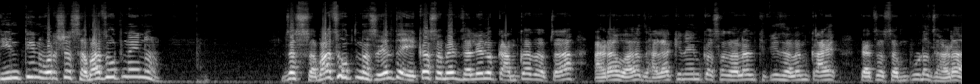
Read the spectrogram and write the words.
तीन तीन वर्ष सभाच होत नाही ना? जर सभाच होत नसेल तर एका सभेत झालेलं कामकाजाचा आढावा झाला की नाही आणि कसा झाला किती झाला आणि काय त्याचा संपूर्ण झाडा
